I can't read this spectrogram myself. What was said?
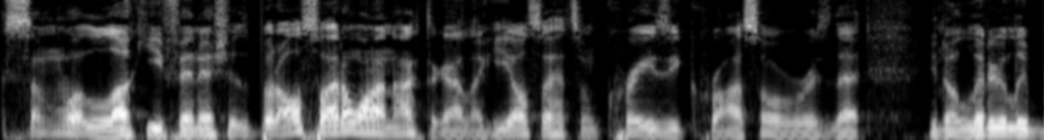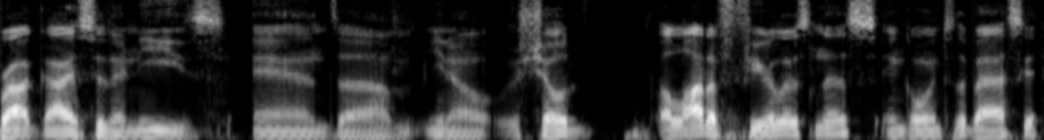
somewhat lucky finishes, but also I don't want to knock the guy. Like he also had some crazy crossovers that you know literally brought guys to their knees and um, you know showed a lot of fearlessness in going to the basket.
